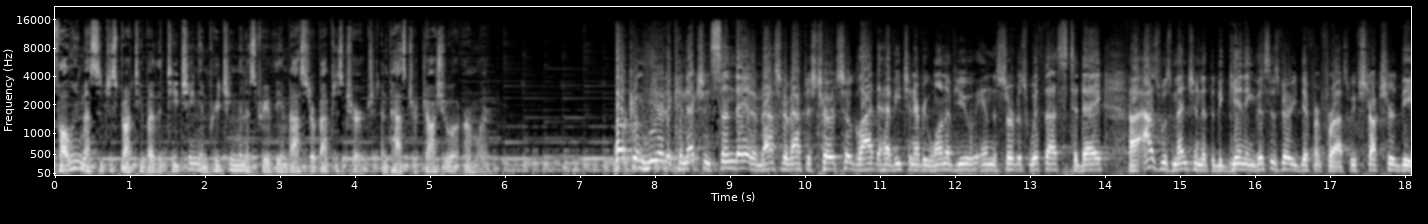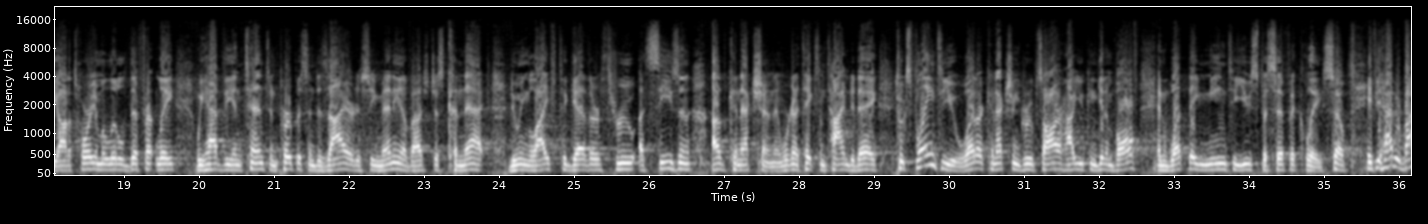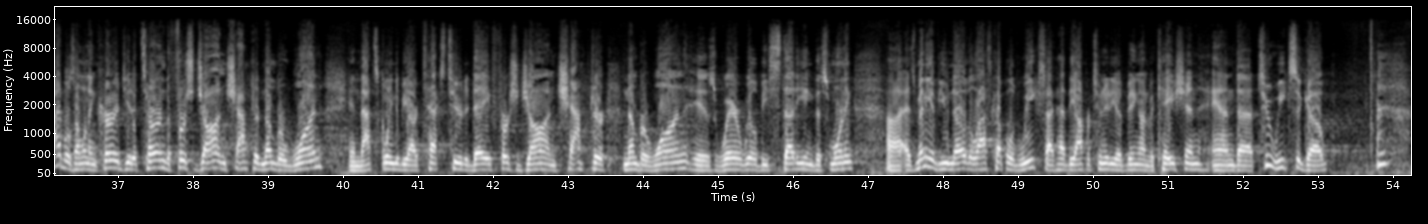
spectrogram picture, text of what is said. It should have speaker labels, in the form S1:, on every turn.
S1: following message is brought to you by the teaching and preaching ministry of the Ambassador Baptist Church and Pastor Joshua Ermler.
S2: Welcome here to Connection Sunday at Ambassador Baptist Church. So glad to have each and every one of you in the service with us today. Uh, as was mentioned at the beginning, this is very different for us. We've structured the auditorium a little differently. We have the intent and purpose and desire to see many of us just connect, doing life together through a season of connection. And we're going to take some time today to explain to you what our connection groups are, how you can get involved, and what they mean to you specifically. So if you have your Bibles, I want to encourage you to turn turn to 1 John chapter number 1, and that's going to be our text here today. 1 John chapter number 1 is where we'll be studying this morning. Uh, as many of you know, the last couple of weeks I've had the opportunity of being on vacation, and uh, two weeks ago,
